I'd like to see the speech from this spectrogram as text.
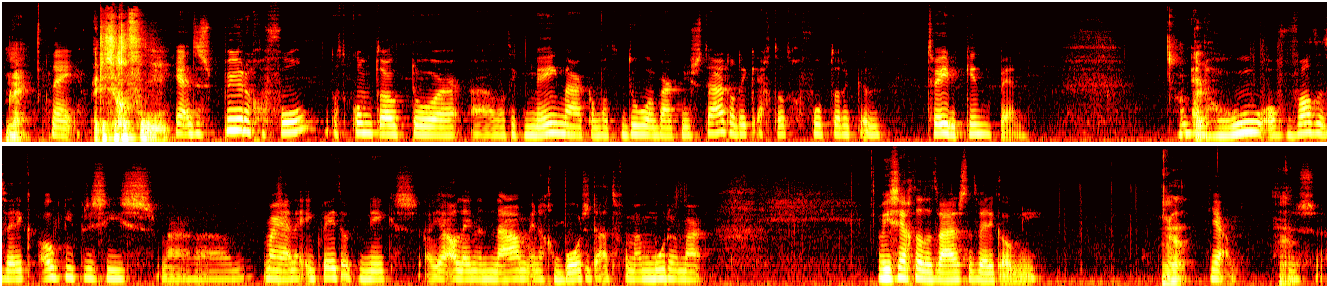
Nee. nee. Het is een gevoel. Ja, het is puur een gevoel. Dat komt ook door eh, wat ik meemaak en wat ik doe en waar ik nu sta. Dat ik echt dat gevoel heb dat ik een tweede kind ben. En hoe of wat, dat weet ik ook niet precies. Maar, ehm, maar ja, nee, ik weet ook niks. Eh, ja, alleen een naam en een geboortedatum van mijn moeder. Maar wie zegt dat het waar is, dat weet ik ook niet. Ja. Ja, Ja. dus eh,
